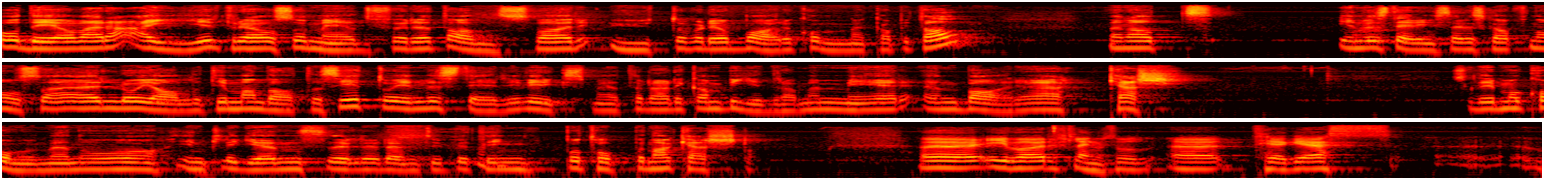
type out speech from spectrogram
og det å være eier tror jeg også medfører et ansvar utover det å bare komme med kapital. Men at investeringsselskapene også er lojale til mandatet sitt og investerer i virksomheter der de kan bidra med mer enn bare cash. Så de må komme med noe intelligens eller den type ting på toppen av cash. da. Uh, Ivar Slengesol, uh, TGS uh,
